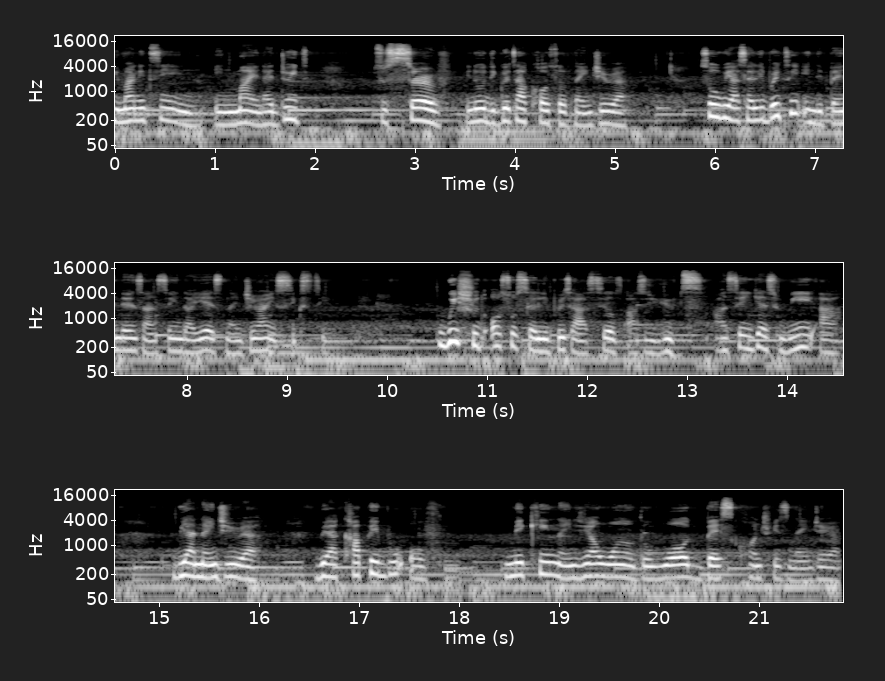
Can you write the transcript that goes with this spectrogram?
humanity in, in mind. I do it to serve, you know, the greater cause of Nigeria. So we are celebrating independence and saying that yes, Nigeria is 60. We should also celebrate ourselves as youths and say yes, we are we are Nigeria. We are capable of making Nigeria one of the world best countries Nigeria.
